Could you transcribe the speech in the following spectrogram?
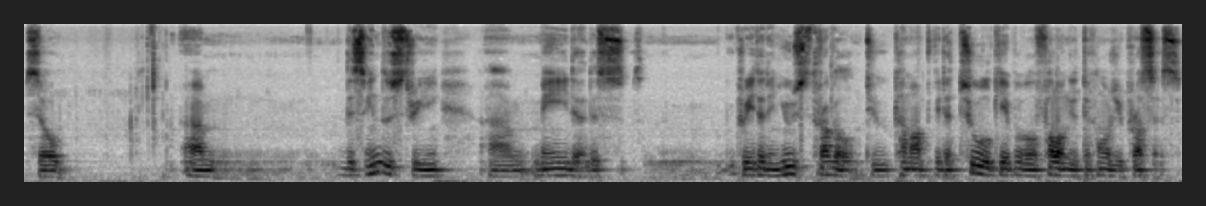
So um, this industry um, made this created a new struggle to come up with a tool capable of following the technology process.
